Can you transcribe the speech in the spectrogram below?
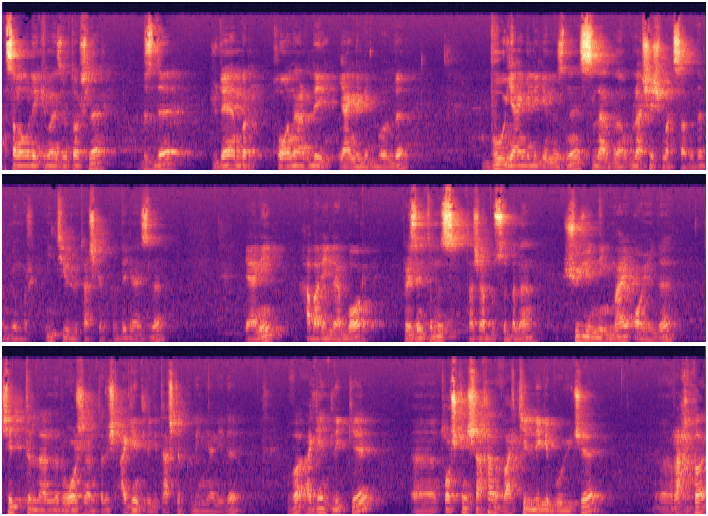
assalomu alaykum aziz yurtdoshlar. Bizda judayam bir quvonarli yangilik bo'ldi. Bu yangiligimizni sizlar bilan ulashish maqsadida bugun bir intervyu tashkil qildik azizlar. Ya'ni xabaringlar bor. Prezidentimiz tashabbusi bilan shu yilning may oyida chet tillarni rivojlantirish agentligi tashkil qilingan edi va agentlikka e, toshkent shahar vakilligi bo'yicha e, rahbar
